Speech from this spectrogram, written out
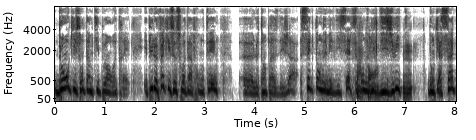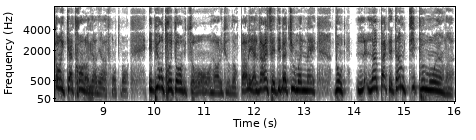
Donc ils sont un petit peu en retrait. Et puis le fait qu'ils se soient affrontés, euh, le temps passe déjà. Septembre 2017, Cinq septembre ans, hein. 2018. Mhm. Donc il y a 5 ans et 4 ans leur Mhm. dernier affrontement. Et puis entre-temps, on aura l'occasion d'en reparler, Alvarez a été battu au mois de mai. Donc l'impact est un petit peu moindre.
